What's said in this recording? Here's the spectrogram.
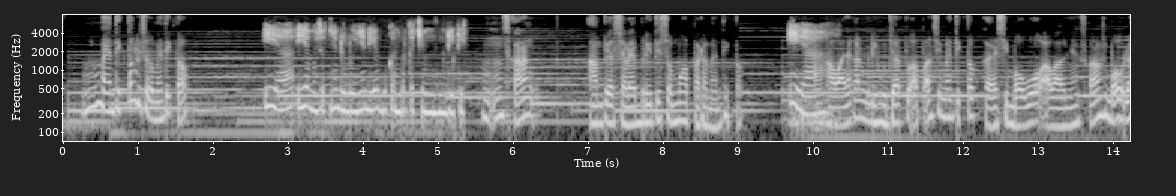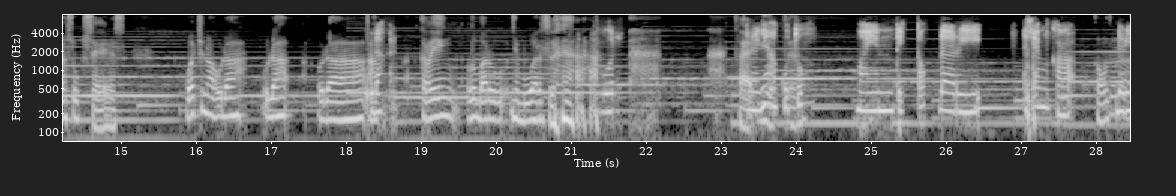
Hmm, main TikTok disuruh main TikTok. iya iya maksudnya dulunya dia bukan berkecimpung di TikTok Mm-mm, sekarang hampir selebriti semua pada main TikTok. Iya Awalnya kan dihujat tuh apaan sih main TikTok kayak si Bowo awalnya. Sekarang si Bowo udah sukses. Gua cina udah udah udah udah ah, kering lu baru nyebur Kayak sebenarnya gitu. aku tuh main TikTok dari SMK kamu tuh dari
